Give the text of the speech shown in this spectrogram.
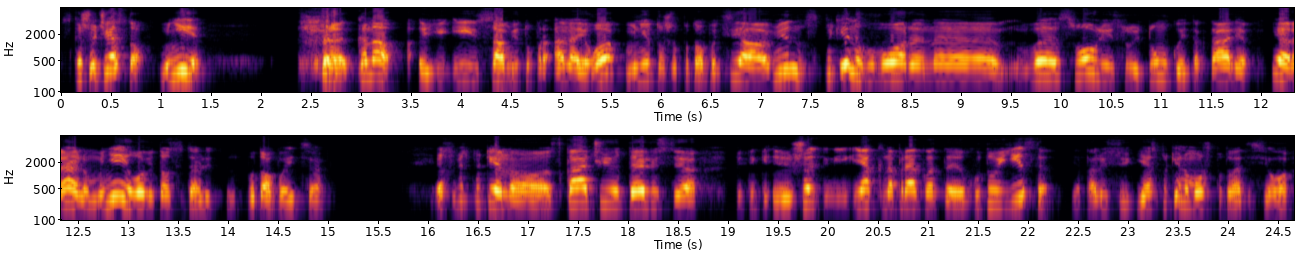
скажу чесно, мені канал і, і сам ютубер Ана його мені дуже подобається. А Він спокійно говорить, не висловлює свою думку і так далі. Ні, реально, мені його відоси подобається. Я собі спокійно скачую, телюся, е, що, як, наприклад, е, готую їсти, я талюся, я спокійно можу подивитися його.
